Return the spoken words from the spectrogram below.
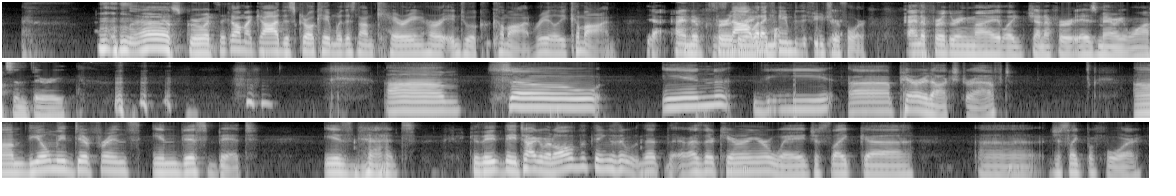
ah, screw it. It's like, oh my god, this girl came with us, and I'm carrying her into a. Come on, really? Come on. Yeah, kind of It's not what I came to the future for. kind of furthering my like Jennifer is Mary Watson theory. Um, so in the uh, paradox draft, um, the only difference in this bit is that because they, they talk about all the things that that as they're carrying her away, just like uh, uh, just like before,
